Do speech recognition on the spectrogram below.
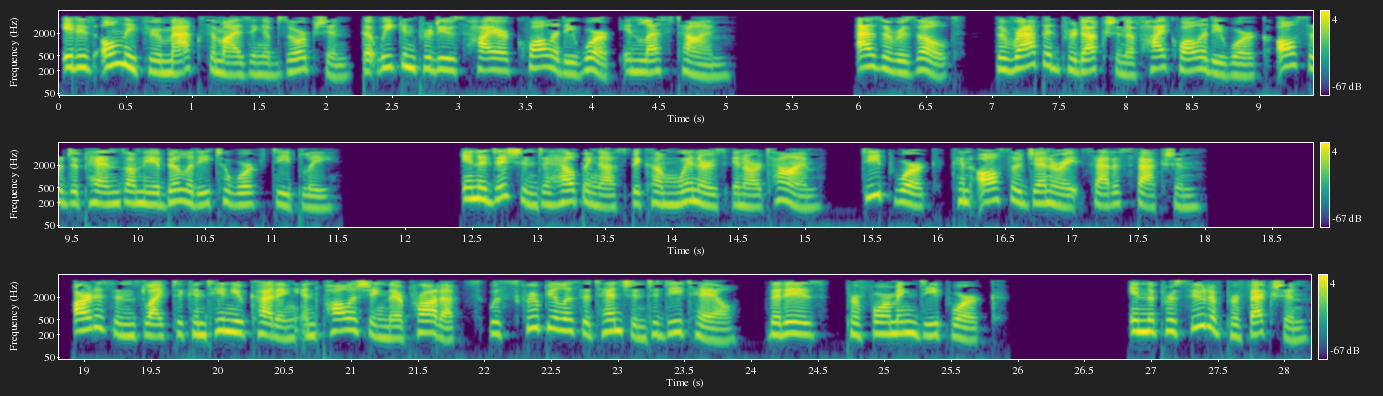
It is only through maximizing absorption that we can produce higher quality work in less time. As a result, the rapid production of high quality work also depends on the ability to work deeply. In addition to helping us become winners in our time, deep work can also generate satisfaction. Artisans like to continue cutting and polishing their products with scrupulous attention to detail, that is, performing deep work. In the pursuit of perfection,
